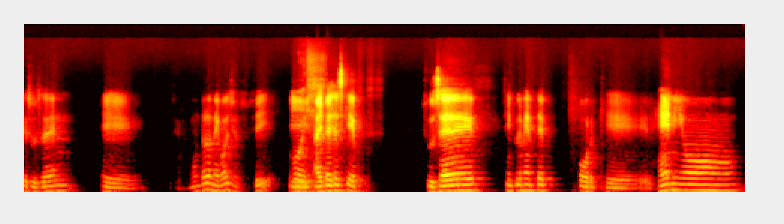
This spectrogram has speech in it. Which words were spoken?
que suceden eh, en el mundo de los negocios, ¿sí? Y Uy. hay veces que sucede simplemente porque el genio,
